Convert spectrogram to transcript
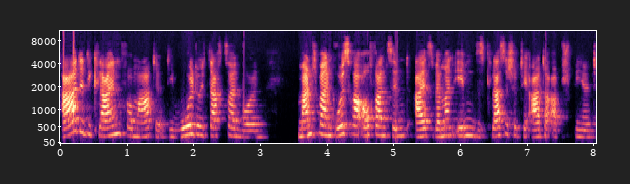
gerade die kleinen Formate, die wohl durchdacht sein wollen, manchmal ein größerer Aufwand sind, als wenn man eben das klassische Theater abspielt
